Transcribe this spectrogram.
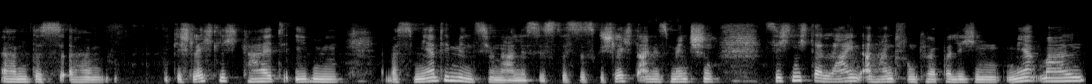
dass Geschlechtlichkeit eben was mehrdimensionales ist, dass das Geschlecht eines Menschen sich nicht allein anhand von körperlichen Merkmalen,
